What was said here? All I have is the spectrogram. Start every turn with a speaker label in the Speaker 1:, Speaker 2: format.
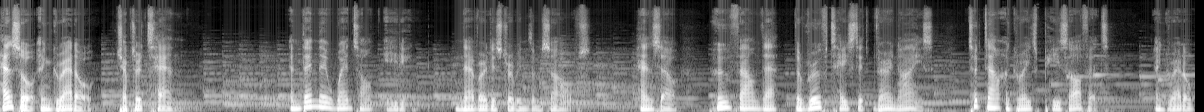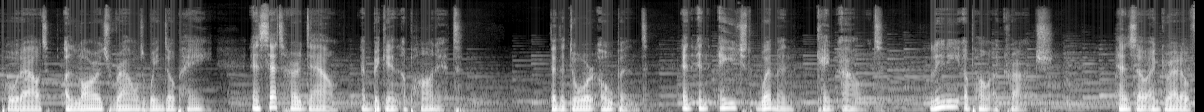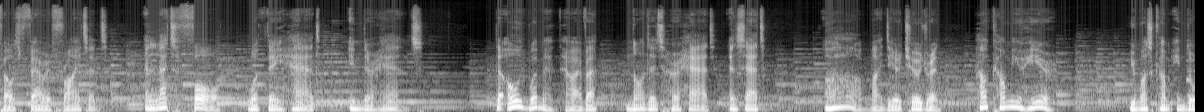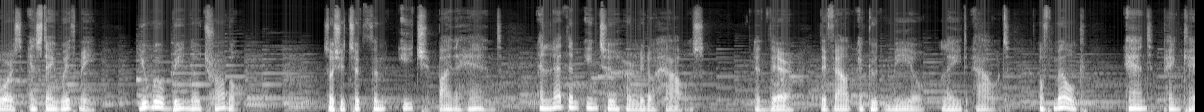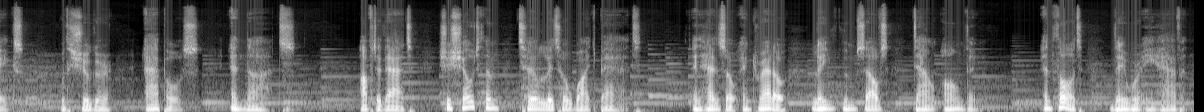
Speaker 1: Hansel and Grethel, Chapter 10. And then they went on eating, never disturbing themselves. Hansel, who found that the roof tasted very nice, took down a great piece of it, and Grethel pulled out a large round window pane and set her down and began upon it. Then the door opened, and an aged woman came out, leaning upon a crutch. Hansel and Grethel felt very frightened and let fall what they had in their hands. The old woman, however, nodded her head and said, Ah, my dear children, how come you here? You must come indoors and stay with me. You will be no trouble. So she took them each by the hand and led them into her little house. And there they found a good meal laid out of milk and pancakes with sugar, apples, and nuts. After that, she showed them two little white beds, and Hansel and Grethel laid themselves down on them, and thought they were in heaven.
